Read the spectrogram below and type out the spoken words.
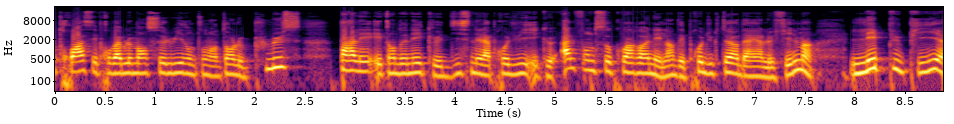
3, c'est probablement celui dont on entend le plus parler étant donné que Disney l'a produit et que Alfonso Cuaron est l'un des producteurs derrière le film. Les Pupilles,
